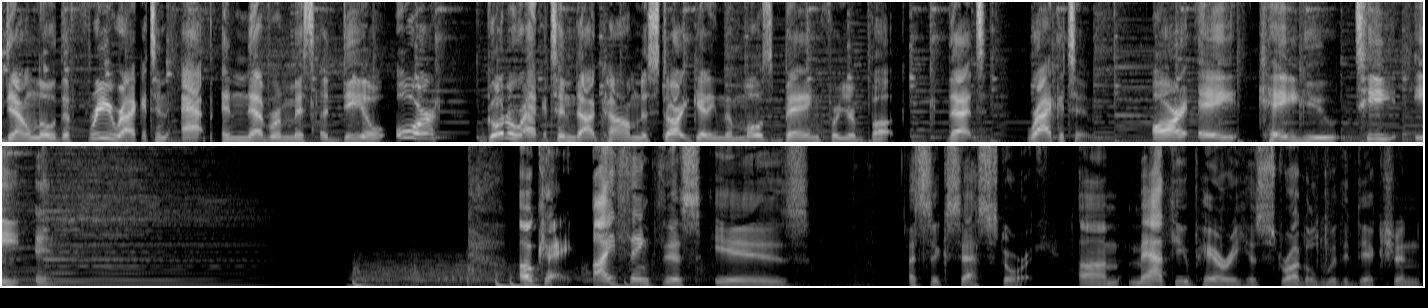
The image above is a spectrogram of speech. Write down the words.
Download the free Rakuten app and never miss a deal, or go to Rakuten.com to start getting the most bang for your buck. That's Rakuten, R A K U T E N. Okay, I think this is a success story. Um, Matthew Perry has struggled with addiction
